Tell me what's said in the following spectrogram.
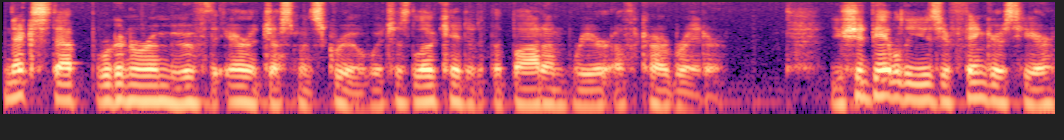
Next step, we're going to remove the air adjustment screw, which is located at the bottom rear of the carburetor. You should be able to use your fingers here,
